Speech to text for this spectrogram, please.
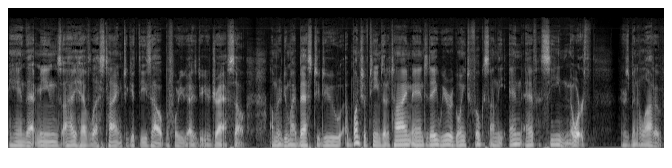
and that means I have less time to get these out before you guys do your draft. So I'm going to do my best to do a bunch of teams at a time, and today we are going to focus on the NFC North. There's been a lot of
